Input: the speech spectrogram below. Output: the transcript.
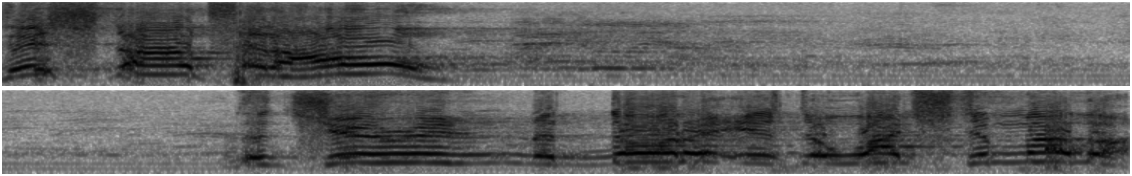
This starts at home. The children, the daughter is to watch the mother.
